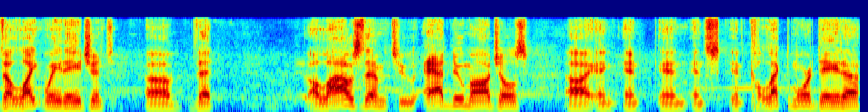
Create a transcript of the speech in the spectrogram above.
The lightweight agent uh, that allows them to add new modules uh, and, and, and, and, collect more data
